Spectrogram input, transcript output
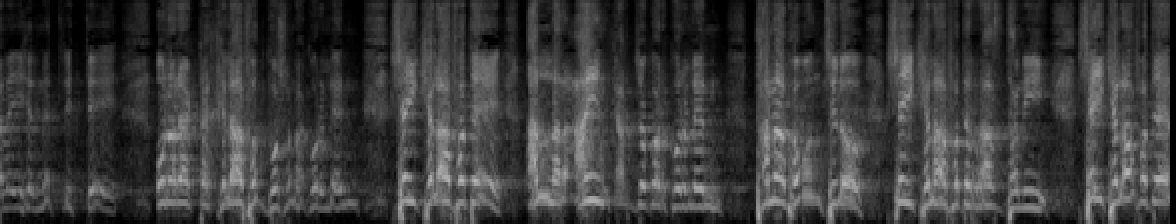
আলাইহের নেতৃত্বে ওনারা একটা খেলাফত ঘোষণা করলেন। সেই খেলাফতে আল্লাহর আইন কার্যকর করলেন। থানা ভবন ছিল, সেই খেলাফতের রাজধানী। সেই খেলাফতের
